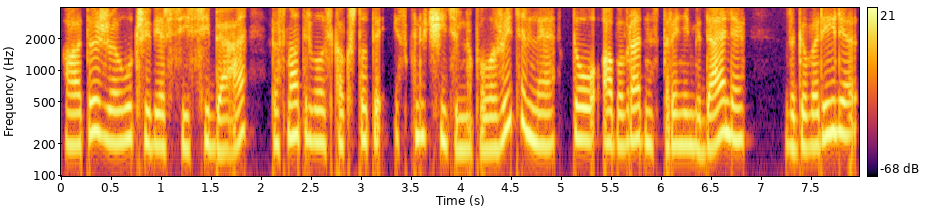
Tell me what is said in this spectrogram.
а той же лучшей версии себя рассматривалось как что-то исключительно положительное, то об обратной стороне медали заговорили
